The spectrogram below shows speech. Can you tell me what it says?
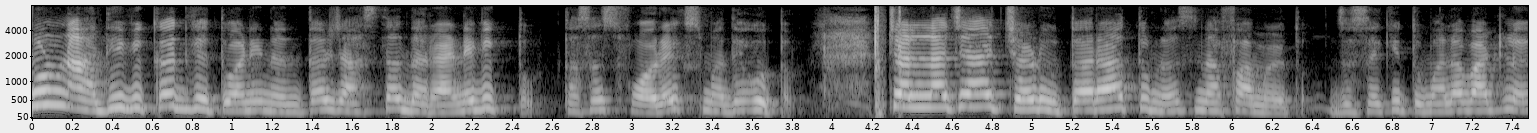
म्हणून आधी विकत घेतो आणि नंतर जास्त दराने विकतो. तसंच फॉरेक्समध्ये होतं. चलनाच्या चढ उतारातूनच नफा मिळतो. जसं की तुम्हाला वाटलं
